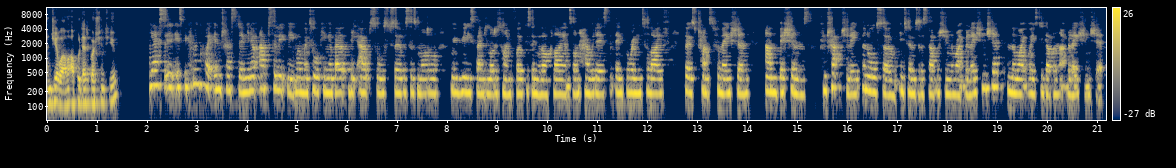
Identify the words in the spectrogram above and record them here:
And jill i'll, I'll put that question to you Yes, it's becoming quite interesting. You know, absolutely, when we're talking about the outsourced services model, we really spend a lot of time focusing with our clients on how it is that they bring to life those transformation ambitions contractually and also in terms of establishing the right relationship and the right ways to govern that relationship.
